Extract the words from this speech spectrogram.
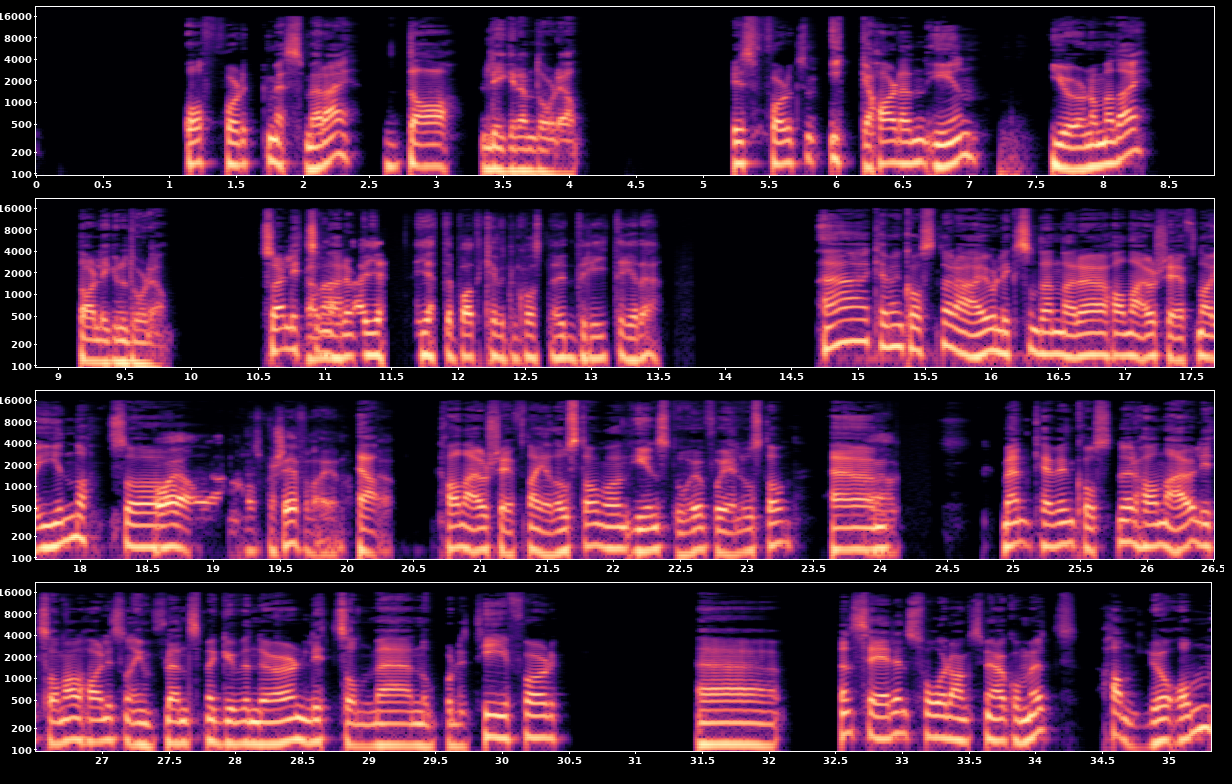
og folk messer med deg, da ligger de dårlig an. Hvis folk som ikke har den Y-en, gjør noe med deg, da ligger du dårlig an. Så det er litt ja, sånn derre der, jeg gjetter på at Kevin Costner driter i det. Eh, Kevin Costner er jo liksom den derre Han er jo sjefen av Y-en, da, så oh, ja, han skal sjefen av øyen. Ja. Han er jo sjefen av Yellowstone, og den Y-en står jo for Yellowstone. Um, Ja. Men Kevin Costner han er jo litt sånn, han har litt sånn influens med guvernøren, litt sånn med noen politifolk. Uh, men serien så langt som jeg har kommet, handler jo om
